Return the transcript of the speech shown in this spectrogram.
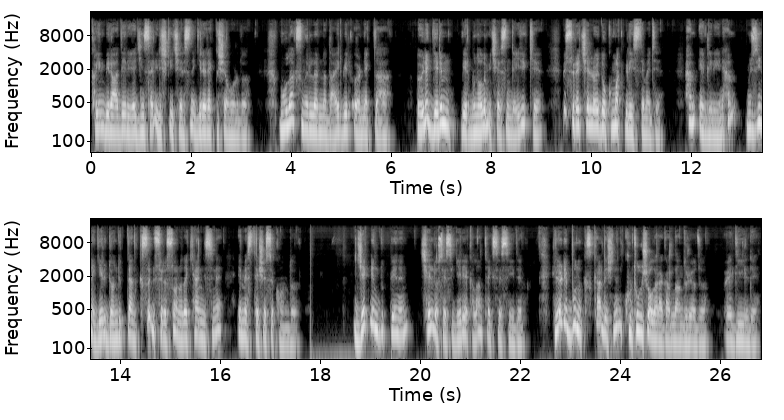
kayınbiraderiyle cinsel ilişki içerisine girerek dışa vurdu. Muğlak sınırlarına dair bir örnek daha. Öyle derin bir bunalım içerisindeydi ki bir süre celloya dokunmak bile istemedi. Hem evliliğine hem müziğine geri döndükten kısa bir süre sonra da kendisine MS teşhisi kondu. Jacqueline Dupé'nin cello sesi geriye kalan tek sesiydi. Hilary bunu kız kardeşinin kurtuluşu olarak adlandırıyordu. Öyle değildi.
